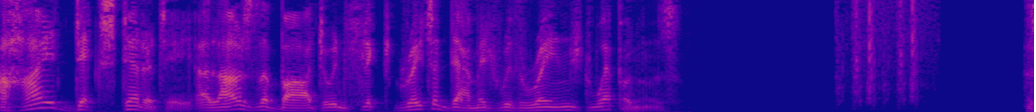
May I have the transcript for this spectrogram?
A high dexterity allows the bard to inflict greater damage with ranged weapons. The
